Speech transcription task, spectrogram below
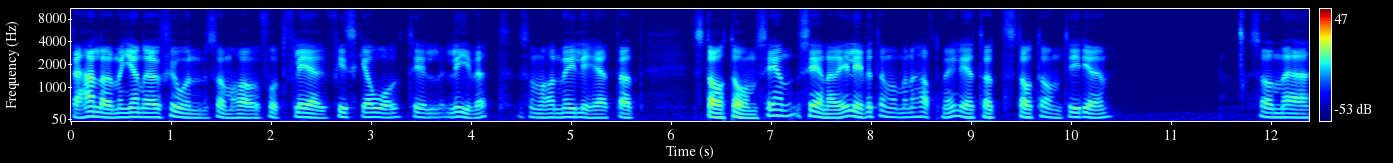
det handlar om en generation som har fått fler friska år till livet, som har en möjlighet att starta om sen, senare i livet än vad man har haft möjlighet att starta om tidigare. Som eh,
